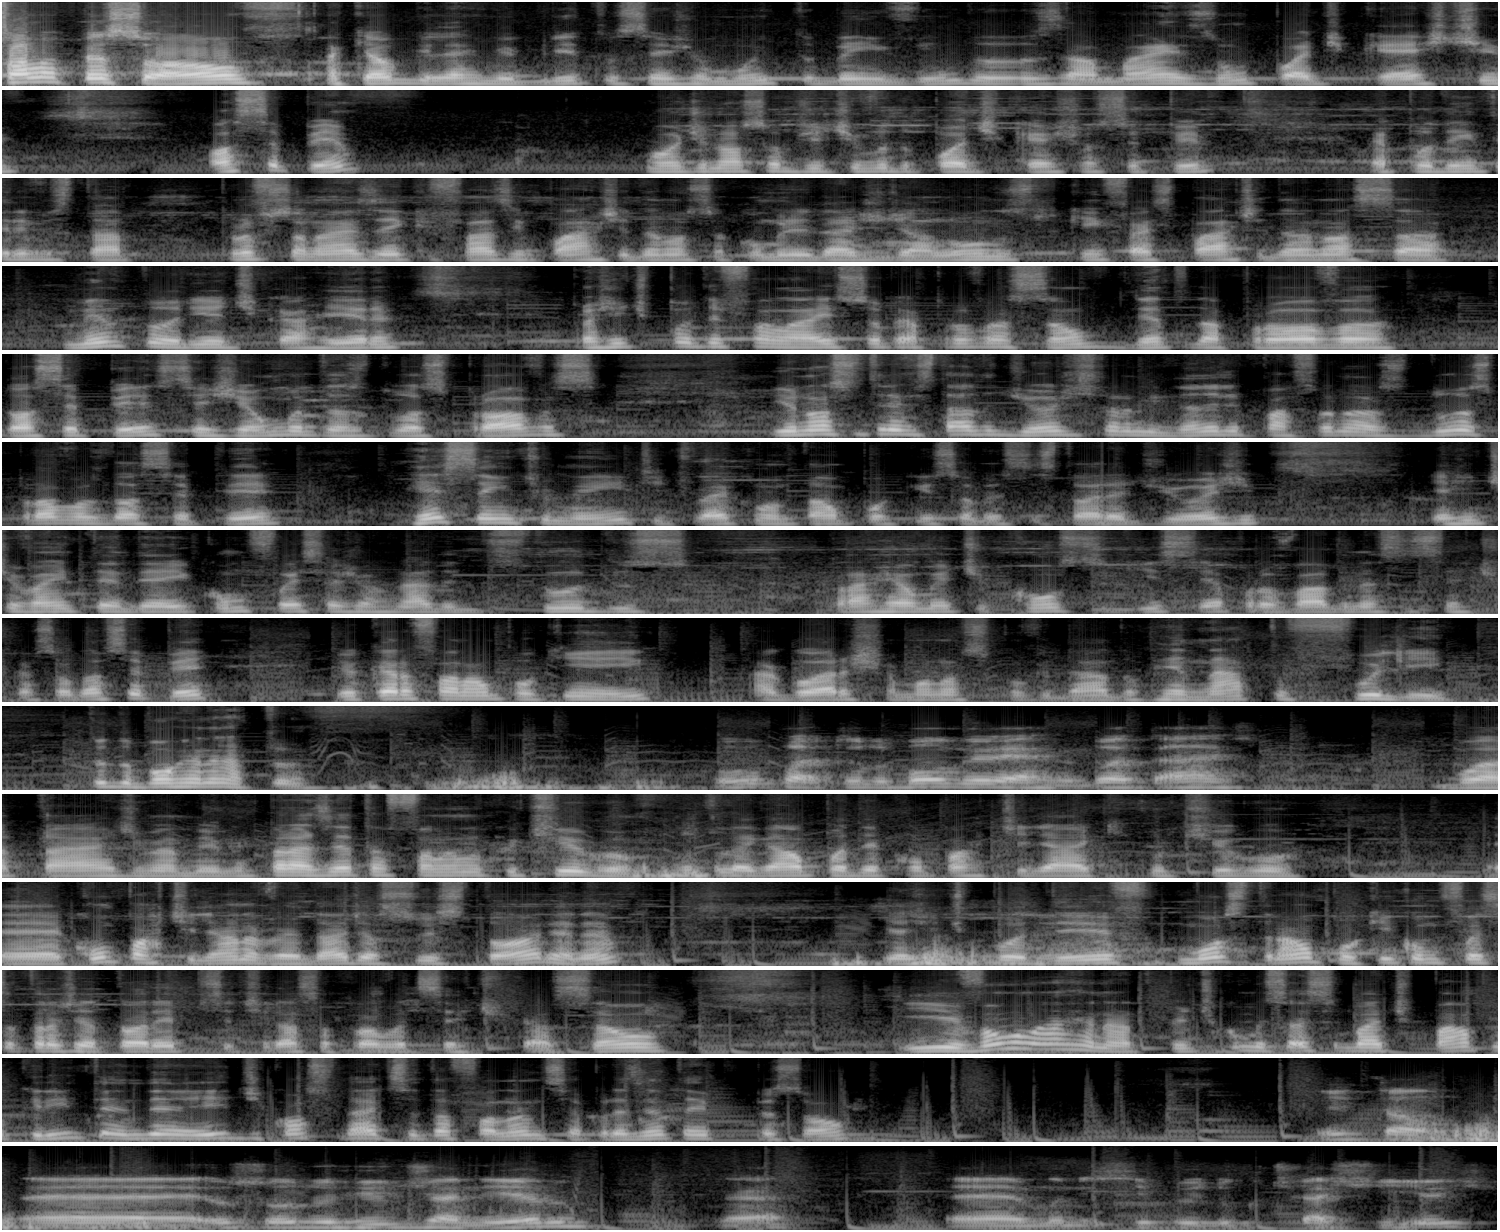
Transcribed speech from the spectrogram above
Fala pessoal, aqui é o Guilherme Brito, sejam muito bem-vindos a mais um podcast OCP, onde nosso objetivo do podcast OCP é poder entrevistar profissionais aí que fazem parte da nossa comunidade de alunos, quem faz parte da nossa mentoria de carreira, para a gente poder falar aí sobre a aprovação dentro da prova do OCP, seja uma das duas provas. E o nosso entrevistado de hoje, se não me engano, ele passou nas duas provas do OCP recentemente, a gente vai contar um pouquinho sobre essa história de hoje e a gente vai entender aí como foi essa jornada de estudos para realmente conseguir ser aprovado nessa certificação da OCP. Eu quero falar um pouquinho aí agora, chamar o nosso convidado, Renato Fuli. Tudo bom, Renato? Opa, tudo bom, Guilherme? Boa tarde. Boa tarde, meu amigo. Um prazer estar falando contigo. Muito legal poder compartilhar aqui contigo, é, compartilhar, na verdade, a sua história, né? E a gente poder mostrar um pouquinho como foi essa trajetória aí para você tirar essa prova de certificação, e vamos lá, Renato, para a gente começar esse bate-papo, queria entender aí de qual cidade você está falando, se apresenta aí para o pessoal. Então, é, eu sou do Rio de Janeiro, né? É, município do de Caxias.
